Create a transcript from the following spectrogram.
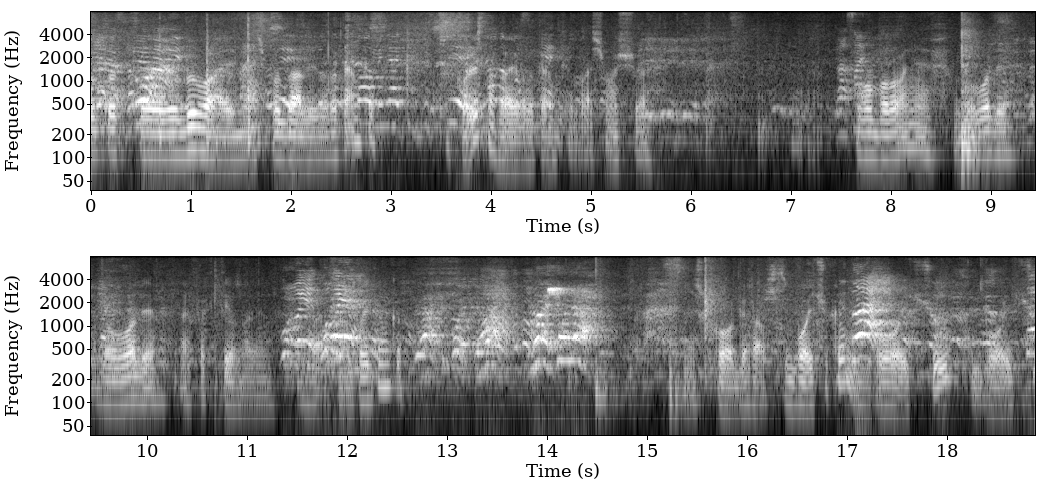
Тут, тут е, вибиває м'яч подалі Воротенко. Корисно грає Воротенко. Бачимо, що в обороні доволі, доволі ефективно він грає поєдинку. Сніжко обігрався з Бойчуком. Бойчук, Бойчук.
